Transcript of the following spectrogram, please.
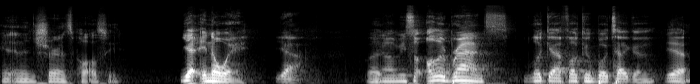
an an insurance policy. Yeah, in a way. Yeah. But- you know what I mean? So other brands look at fucking Bottega. Yeah.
